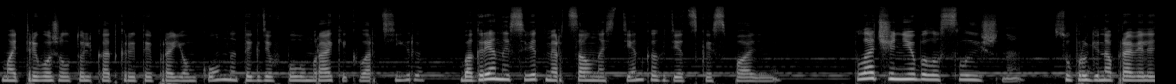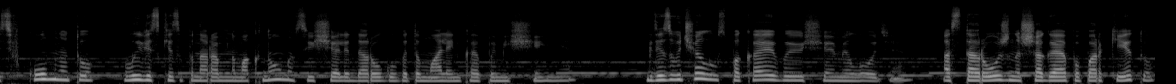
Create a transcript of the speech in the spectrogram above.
Мать тревожил только открытый проем комнаты, где в полумраке квартиры багряный свет мерцал на стенках детской спальни. Плача не было слышно. Супруги направились в комнату, вывески за панорамным окном освещали дорогу в это маленькое помещение, где звучала успокаивающая мелодия. Осторожно шагая по паркету,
